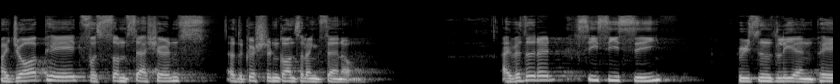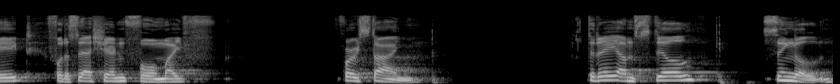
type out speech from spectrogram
My job paid for some sessions at the Christian Counseling Center. I visited CCC recently and paid for the session for my f- first time. Today I'm still single,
